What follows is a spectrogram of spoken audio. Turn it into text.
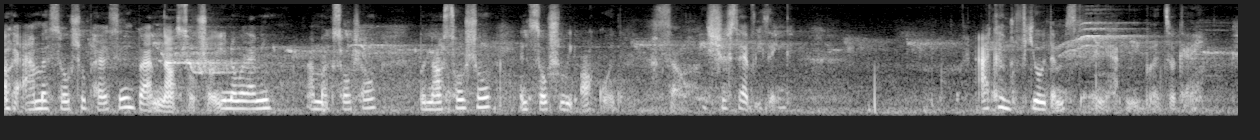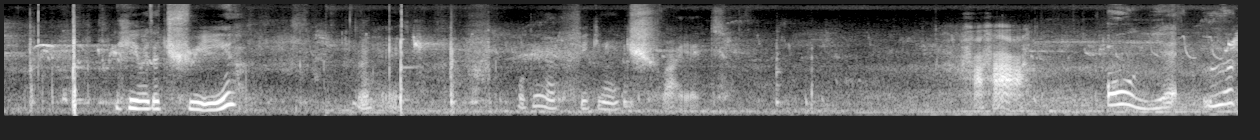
okay, I'm a social person, but I'm not social. You know what I mean? I'm like social, but not social, and socially awkward. So it's just everything. I can feel them staring at me, but it's okay. Here is a tree. Okay. We're gonna freaking try it. Haha. Oh yeah, look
